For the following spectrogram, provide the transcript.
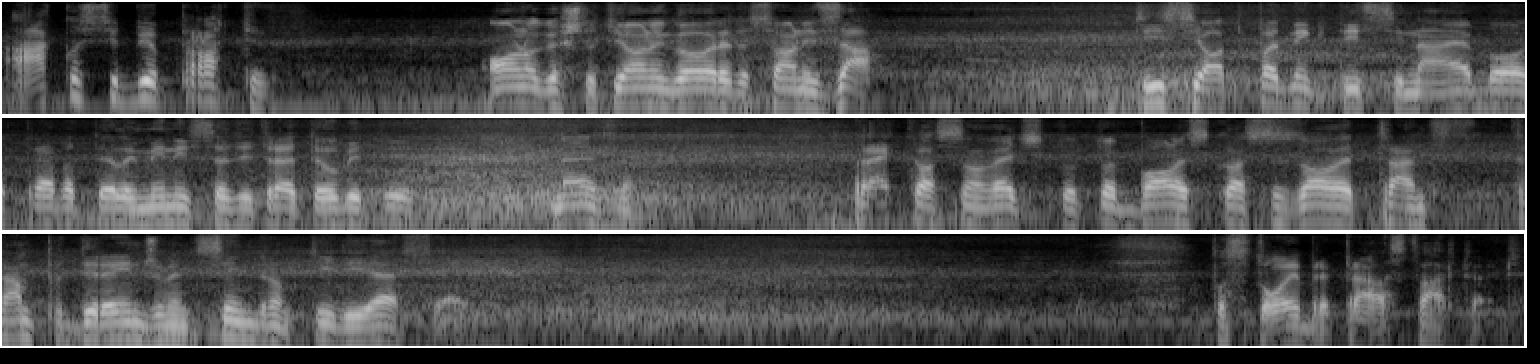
Ako si bio protiv onoga što ti oni govore da su oni za, ti si otpadnik, ti si najebo, treba te eliminisati, treba te ubiti, ne znam. Rekao sam već, to, to je bolest koja se zove trans, Trump Derangement Syndrome, TDS. Je. Postoji, bre, prava stvar, čoveče.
